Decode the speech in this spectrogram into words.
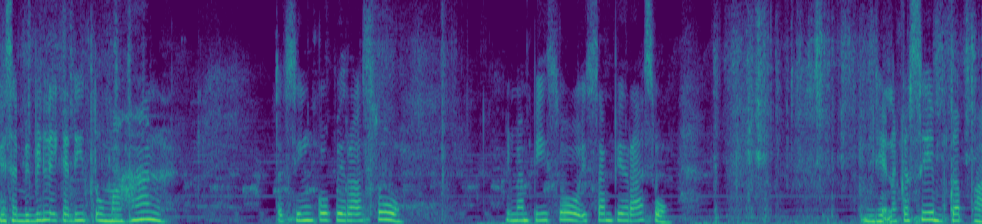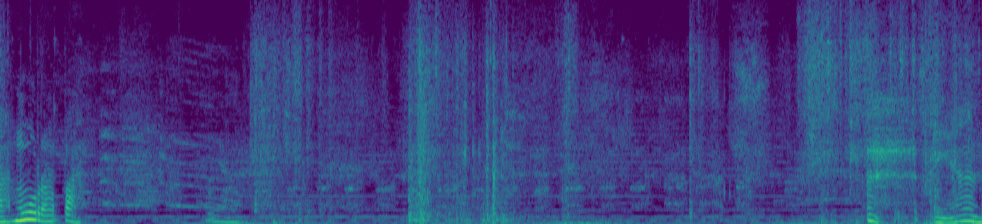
Kaysa bibili ka dito, mahal. Tag 5 piraso. 5 piso, isang piraso. Hindi nakasave ka pa. Mura pa. Ayan.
